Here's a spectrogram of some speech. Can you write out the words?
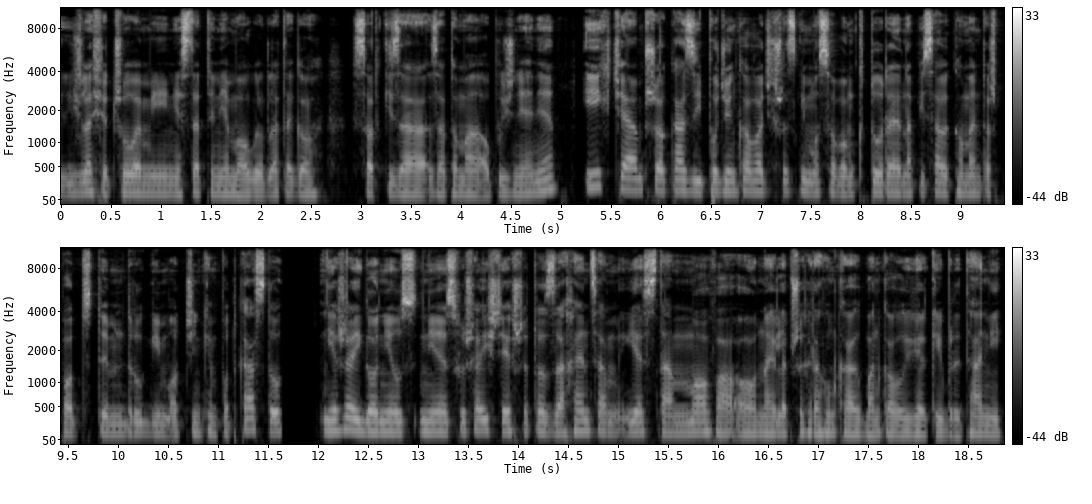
źle się czułem i niestety nie mogłem, dlatego sorki za, za to małe opóźnienie. I chciałem przy okazji podziękować wszystkim osobom, które napisały komentarz pod tym drugim odcinkiem podcastu. Jeżeli go nie, nie słyszeliście jeszcze, to zachęcam. Jest tam mowa o najlepszych rachunkach bankowych Wielkiej Brytanii.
